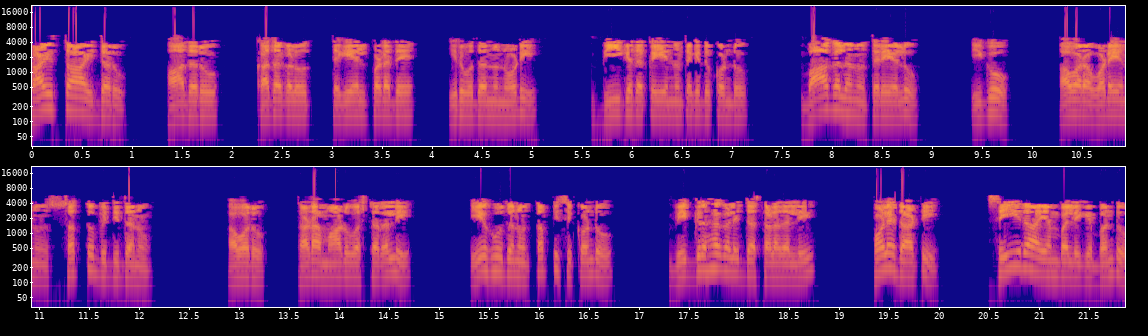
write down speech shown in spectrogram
ಕಾಯುತ್ತಾ ಇದ್ದರು. ಆದರೂ ಕದಗಳು ತೆಗೆಯಲ್ಪಡದೆ ಇರುವುದನ್ನು ನೋಡಿ ಬೀಗದ ಕೈಯನ್ನು ತೆಗೆದುಕೊಂಡು ಬಾಗಲನ್ನು ತೆರೆಯಲು, ಇಗೋ, ಅವರ ಒಡೆಯನು ಸತ್ತು ಬಿದ್ದಿದ್ದನು. ಅವರು ತಡ ಮಾಡುವಷ್ಟರಲ್ಲಿ ಏಹೂದನು ತಪ್ಪಿಸಿಕೊಂಡು ವಿಗ್ರಹಗಳಿದ್ದ ಸ್ಥಳದಲ್ಲಿ ಹೊಳೆ ದಾಟಿ ಸೀರಾ ಎಂಬಲ್ಲಿಗೆ ಬಂದು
